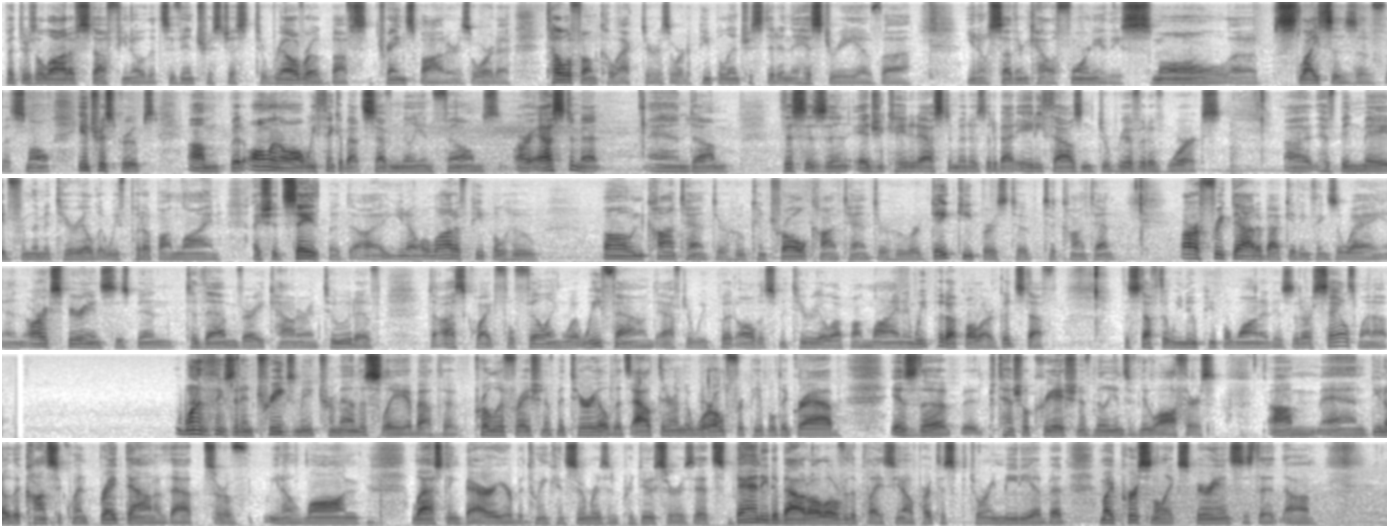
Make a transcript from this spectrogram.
but there's a lot of stuff, you know, that's of interest just to railroad buffs, train spotters, or to telephone collectors, or to people interested in the history of, uh, you know, Southern California, these small uh, slices of uh, small interest groups. Um, but all in all, we think about 7 million films. Our estimate, and um, this is an educated estimate, is that about 80,000 derivative works uh, have been made from the material that we've put up online. I should say that, uh, you know, a lot of people who own content or who control content or who are gatekeepers to, to content are freaked out about giving things away. And our experience has been to them very counterintuitive, to us quite fulfilling. What we found after we put all this material up online, and we put up all our good stuff, the stuff that we knew people wanted, is that our sales went up one of the things that intrigues me tremendously about the proliferation of material that's out there in the world for people to grab is the potential creation of millions of new authors. Um, and you know the consequent breakdown of that sort of you know long lasting barrier between consumers and producers. It's bandied about all over the place, you know, participatory media, but my personal experience is that um,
